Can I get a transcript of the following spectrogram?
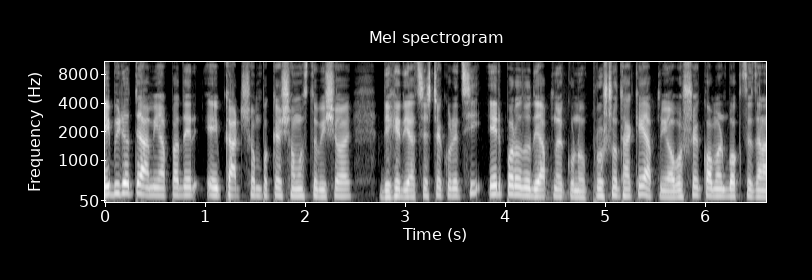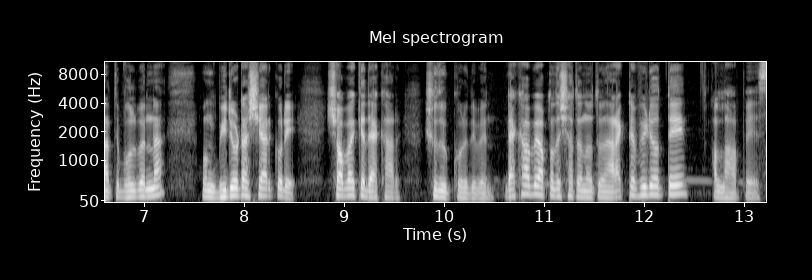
এই ভিডিওতে আমি আপনাদের এই কার্ড সম্পর্কে সমস্ত বিষয় দেখে দেওয়ার চেষ্টা করেছি। এরপরও যদি আপনার কোনো প্রশ্ন থাকে, আপনি অবশ্যই কমেন্ট বক্সে জানাতে ভুলবেন না এবং ভিডিওটা শেয়ার করে সবাইকে দেখার সুযোগ করে দেবেন। দেখা হবে আপনাদের সাথে নতুন আরেকটা ভিডিওতে আল্লাহ হাফেজ।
